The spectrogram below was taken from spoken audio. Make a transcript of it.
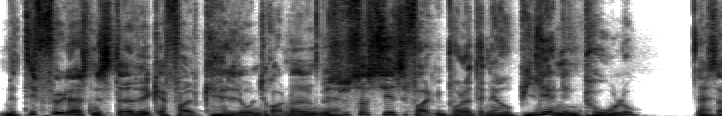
Men det føler jeg sådan stadigvæk, at folk kan have ondt i røven. Hvis du så siger til folk, prøv at den er jo billigere end en polo. Ja, Altså,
